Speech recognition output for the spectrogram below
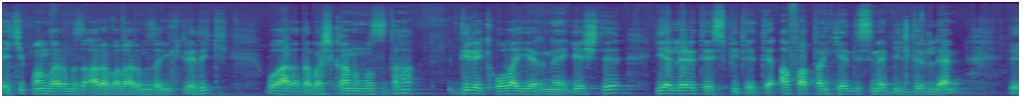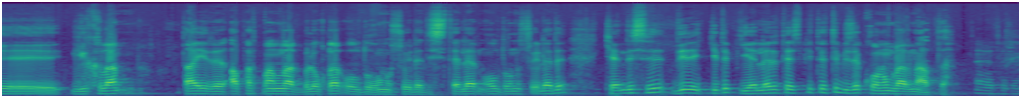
ekipmanlarımızı arabalarımıza yükledik. Bu arada başkanımız da direkt olay yerine geçti. Yerleri tespit etti. AFAD'dan kendisine bildirilen e, yıkılan daire, apartmanlar, bloklar olduğunu söyledi. Sitelerin olduğunu söyledi. Kendisi direkt gidip yerleri tespit etti. Bize konumlarını attı. Evet hocam.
